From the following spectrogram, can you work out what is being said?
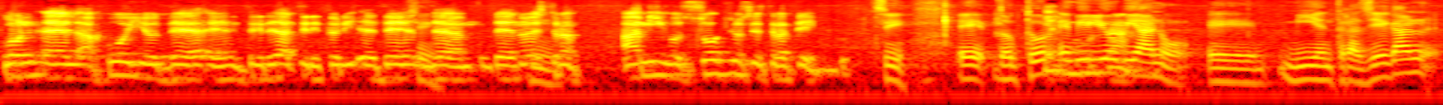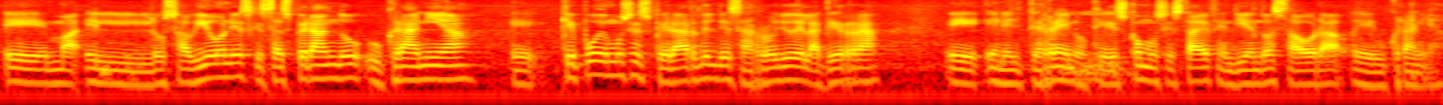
con el apoyo de integridad territorial de, de, nuestra amigos, socios estratégicos. Sí, eh, doctor Emilio Viano, eh, mientras llegan eh, los aviones que está esperando Ucrania, ¿qué podemos esperar del desarrollo de la guerra en el terreno, que es como se está defendiendo hasta ahora Ucrania?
